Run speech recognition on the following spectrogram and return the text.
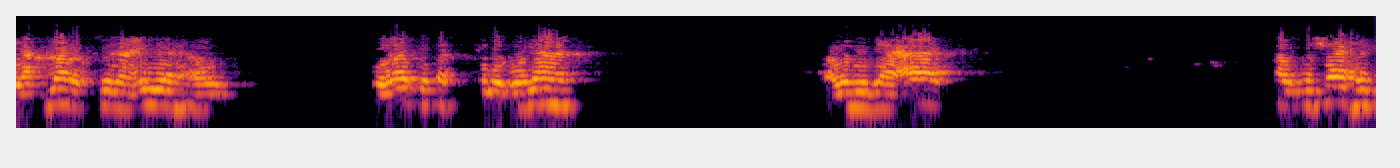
الأقمار الصناعية أو بواسطة التليفونات أو الإذاعات أو تشاهد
